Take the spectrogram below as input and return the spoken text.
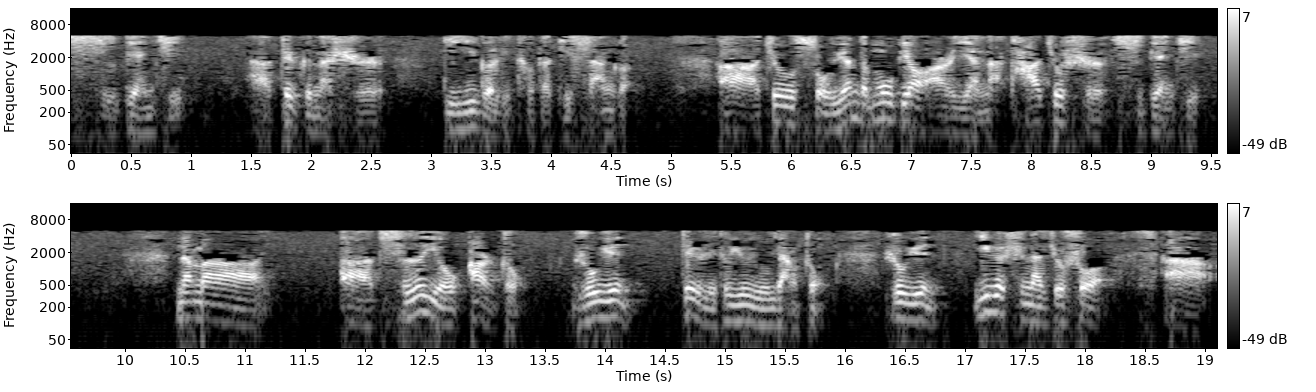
四边际。啊，这个呢是第一个里头的第三个。啊，就所缘的目标而言呢，它就是四边际。那么啊，词有二种，如云，这个里头又有两种，如云，一个是呢就说啊，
